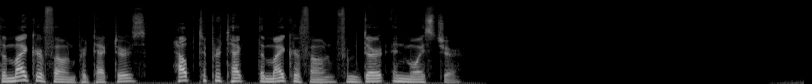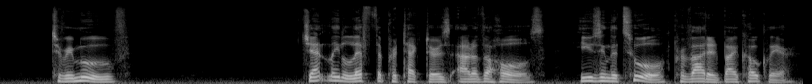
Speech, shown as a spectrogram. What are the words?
The microphone protectors help to protect the microphone from dirt and moisture. To remove, gently lift the protectors out of the holes using the tool provided by Cochlear.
